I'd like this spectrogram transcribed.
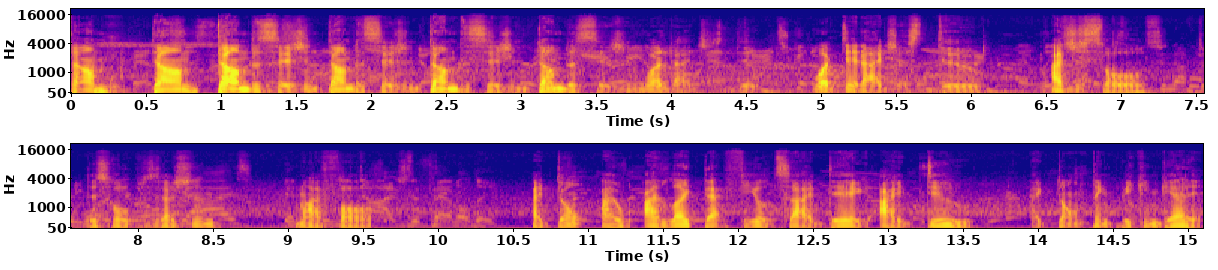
Dumb, dumb, dumb decision, dumb decision, dumb decision, dumb decision. What did I just do? What did I just do? I just sold this whole possession. My fault. I don't, I, I like that field side dig. I do. I don't think we can get it.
